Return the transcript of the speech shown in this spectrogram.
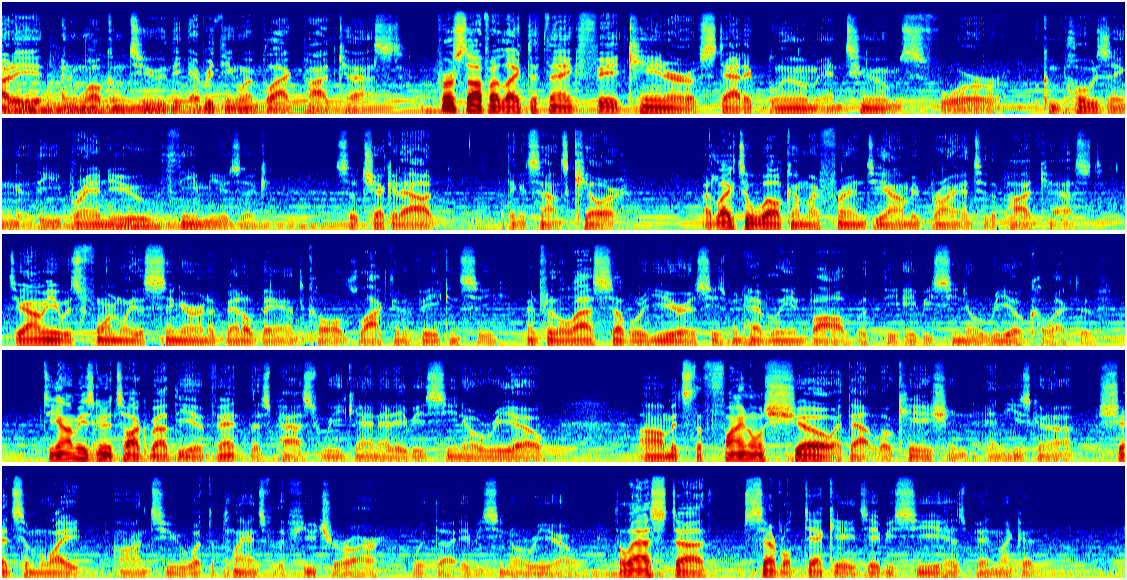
everybody, and welcome to the Everything Went Black podcast. First off, I'd like to thank Fade Kainer of Static Bloom and Tombs for composing the brand new theme music. So check it out. I think it sounds killer. I'd like to welcome my friend Dyami Bryant to the podcast. Dyami was formerly a singer in a metal band called Locked in a Vacancy, and for the last several years, he's been heavily involved with the ABC No Rio collective. Dyami is going to talk about the event this past weekend at ABC No Rio. Um, it's the final show at that location, and he's going to shed some light onto what the plans for the future are with uh, ABC No Rio. The last uh, several decades, ABC has been like a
